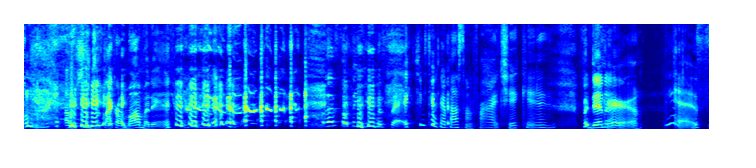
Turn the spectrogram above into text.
oh, she's just like her mama then. that's something you would say She's talking about some fried chicken. for dinner. Girl. Yes.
